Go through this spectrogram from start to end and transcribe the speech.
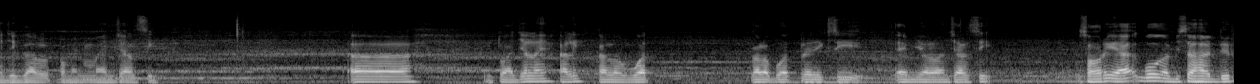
ngejegal pemain-pemain Chelsea eh itu aja lah ya kali. Kalau buat kalau buat prediksi MU lawan Chelsea sorry ya gue nggak bisa hadir.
